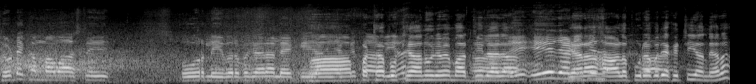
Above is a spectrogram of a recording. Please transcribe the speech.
ਛੋਟੇ ਕੰਮਾਂ ਵਾਸਤੇ ਹੋਰ ਲੇਬਰ ਵਗੈਰਾ ਲੈ ਕੇ ਹਾਂ ਪੱਠਾ। ਪੁੱਠਿਆਂ ਨੂੰ ਜਿਵੇਂ ਮਰਜ਼ੀ ਲੈ ਜਾ ਇਹ ਜਾਨੀ 11 ਹਾਲ ਪੂਰੇ ਵਧੀਆ ਖਿੱਚੀ ਜਾਂਦੇ ਹਨਾ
